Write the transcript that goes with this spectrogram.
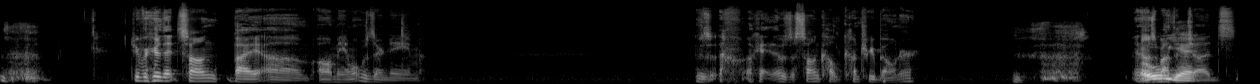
Did you ever hear that song by? Um, oh man, what was their name? It was okay. There was a song called "Country Boner." And it was Oh, about yeah. the Judds.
